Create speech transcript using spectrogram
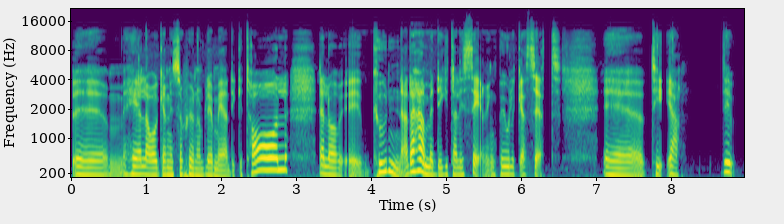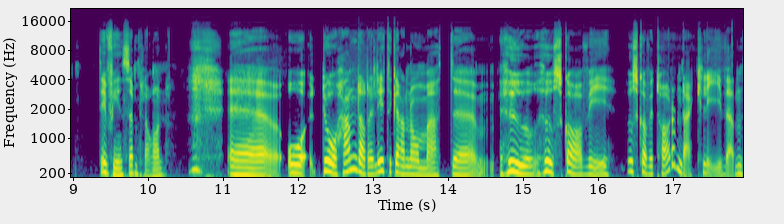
ehm, hela organisationen bli mer digital eller eh, kunna det här med digitalisering på olika sätt. Eh, till, ja, det, det finns en plan. Eh, och då handlar det lite grann om att eh, hur, hur, ska vi, hur ska vi ta de där kliven?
